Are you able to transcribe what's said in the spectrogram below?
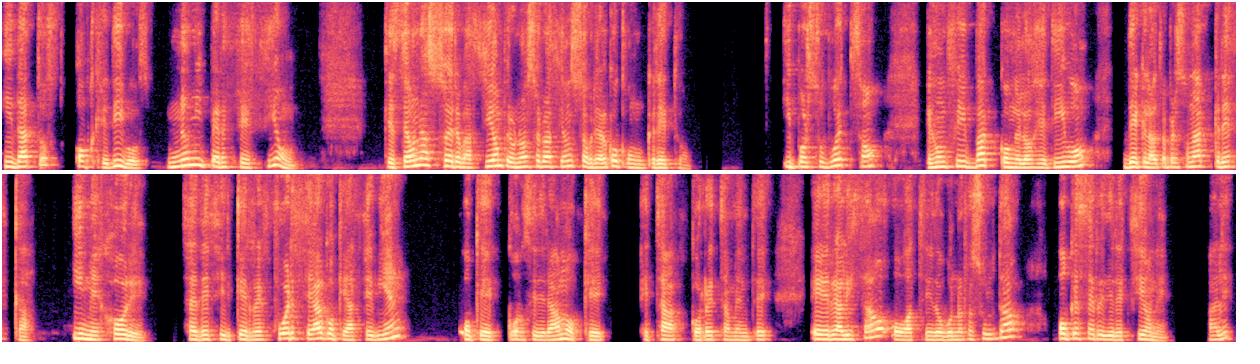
y datos objetivos, no mi percepción. Que sea una observación, pero una observación sobre algo concreto. Y por supuesto, es un feedback con el objetivo de que la otra persona crezca y mejore. es decir, que refuerce algo que hace bien o que consideramos que está correctamente eh, realizado o ha tenido buenos resultados o que se redireccione. ¿vale?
